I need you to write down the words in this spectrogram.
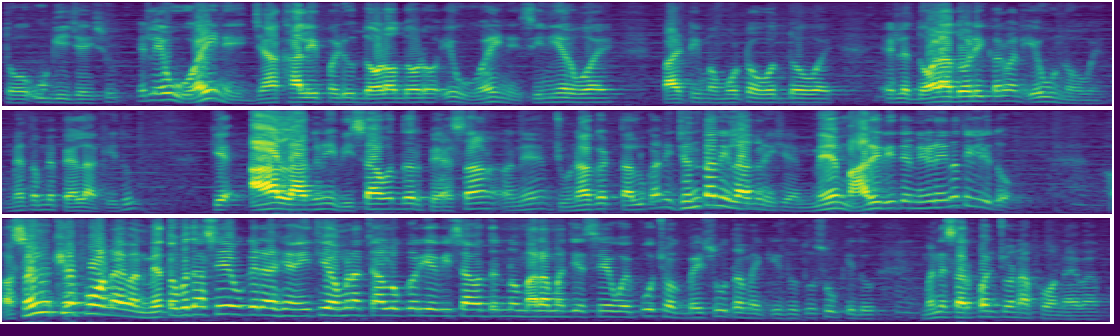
તો ઉગી જઈશું. એટલે એવું હોય નહીં. જ્યાં ખાલી પડ્યું દોડો દોડો એવું હોય નહીં. સિનિયર હોય પાર્ટીમાં મોટો હોદ્દો હોય એટલે દોડાદોડી કરવાની એવું ન હોય. મેં તમને પહેલાં કીધું કે આ લાગણી વિસાવદર ભેસાણ અને જુનાગઢ તાલુકાની જનતાની લાગણી છે. મેં મારી રીતે નિર્ણય નથી લીધો. અસંખ્ય ફોન આવ્યા મેં તો બધા સેવ કર્યા છે. અહીંથી હમણાં ચાલુ કરીએ વિસાવદરનો મારામાં જે સેવ હોય પૂછો કે ભાઈ શું તમે કીધું તું શું કીધું? મને સરપંચોના ફોન આવ્યા.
